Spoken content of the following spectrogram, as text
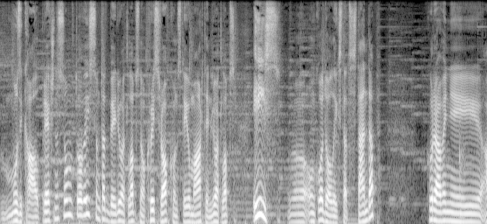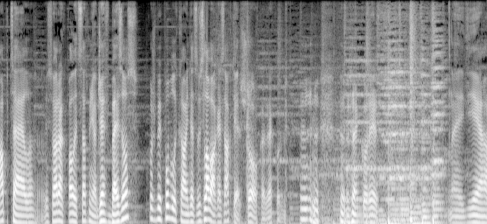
muzikālu priekšnesumu to visu. Tad bija ļoti labs no Chris Rock un Steve Mārtiņa. Ļoti labs, īss uh, un kodolīgs tāds stand-up kurā viņi apcēla visvairāk palicis atmiņā Jeff Bezos, kurš bija publikā. Viņa teica, vislabākais aktieris šovakar, rekord. rekord ir. Jā,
